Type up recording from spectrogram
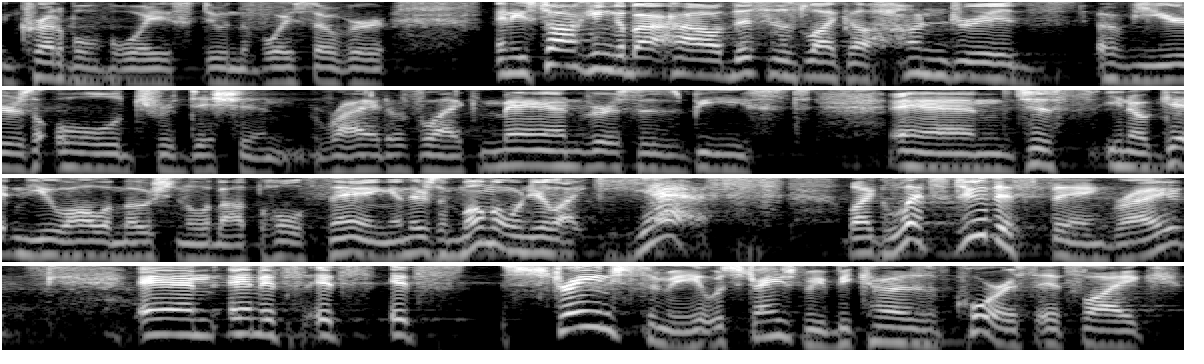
incredible voice doing the voiceover. And he's talking about how this is like a hundreds of years old tradition, right? Of like man versus beast and just, you know, getting you all emotional about the whole thing. And there's a moment when you're like, yes, like let's do this thing, right? And, and it's, it's, it's strange to me. It was strange to me because, of course, it's like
